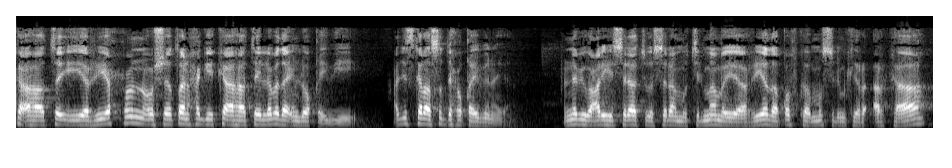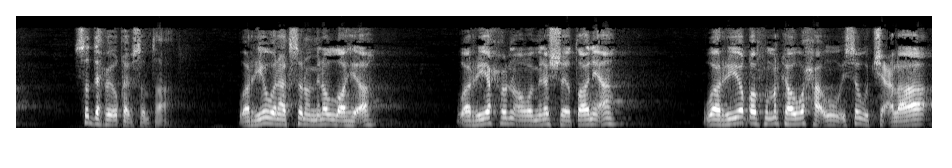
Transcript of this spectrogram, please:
ka ahaatay iyo riyo xun oo shaytaan xaggii ka ahaatay labadaa in loo qaybiyey. Xadiis kalea saddex u qaybinaya nabigu calayhi salaatu wasalaam uu tilmaamayaa riyada qofka muslimkii arkaa saddex bay u qaybsantaa. Waa riyo wanaagsanoo min allaahi ah waa riyo xun oo min ashaytaani ah waa riyo qofku markaa waxa uu isagu jeclaa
